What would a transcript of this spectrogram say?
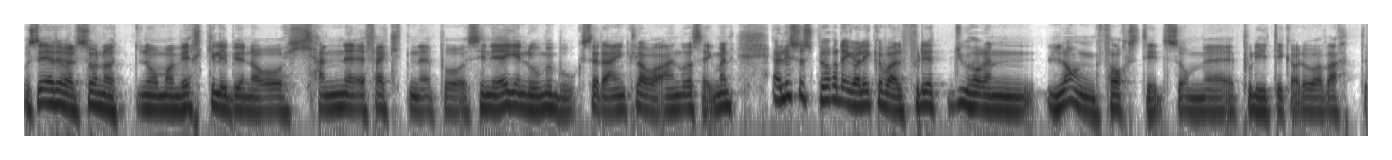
Og så er det vel sånn at Når man virkelig begynner å kjenne effektene på sin egen lommebok, så er det enklere å endre seg. Men jeg har lyst til å spørre deg allikevel, fordi du har en lang fartstid som eh, politiker. Du har vært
